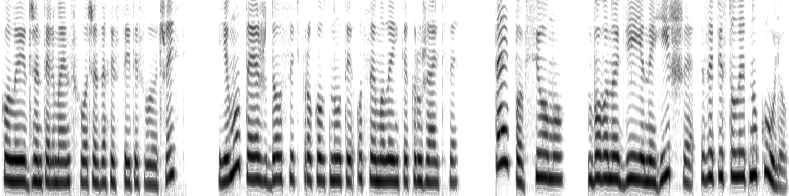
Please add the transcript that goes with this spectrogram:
Коли джентльмен схоче захистити свою честь, йому теж досить проковтнути оце маленьке кружальце, та й по всьому, бо воно діє не гірше за пістолетну кулю,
